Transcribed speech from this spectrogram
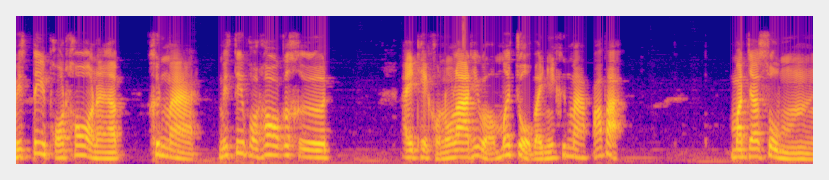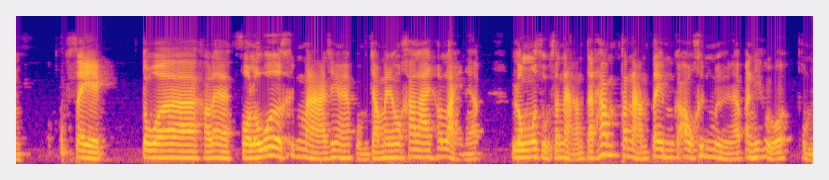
มิสตี้พอร์ทัลนะครับ ขึ้นมามิสตี้พอร์ทัลก็คือไอเทคของโนล่าที่บอกว่าเมื่อโจบใบนี้ขึ้นมาปั๊บอะมันจะสุ่มเสกตัวเขาเรียก follower ขึ้นมาใช่ไหมผมจำไม่ได้ว่าค่าไล่เท่าไหร่นะครับลงมาสู่สนาม แต่ถ้าสนามเต็มก็เอาขึ้นมือนะครับ อันนี้ผมว่าผม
